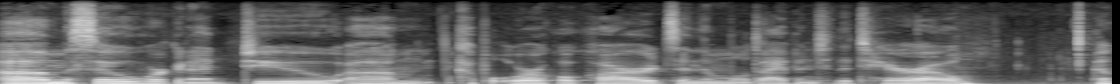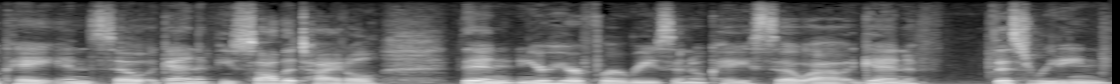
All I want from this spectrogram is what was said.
Um, so we're going to do um, a couple oracle cards and then we'll dive into the tarot. Okay, and so again, if you saw the title, then you're here for a reason. Okay, so uh, again, if this reading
